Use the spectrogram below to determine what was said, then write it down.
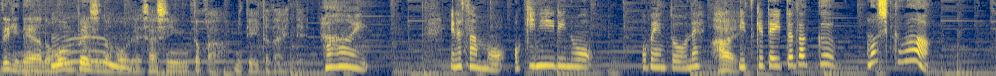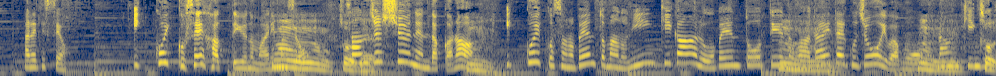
ぜひねあのうん。ホームページの方で写真とか見ていただいて。はい。皆さんもお気に入りのお弁当をねはい。見つけていただく。もしくはあれですよ一個一個制覇っていうのもありますよ、うんね。30周年だから、うん。一個一個そのベントマンの人気があるお弁当っていうのは、うん大体こう上位はもうんううん。ランキング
